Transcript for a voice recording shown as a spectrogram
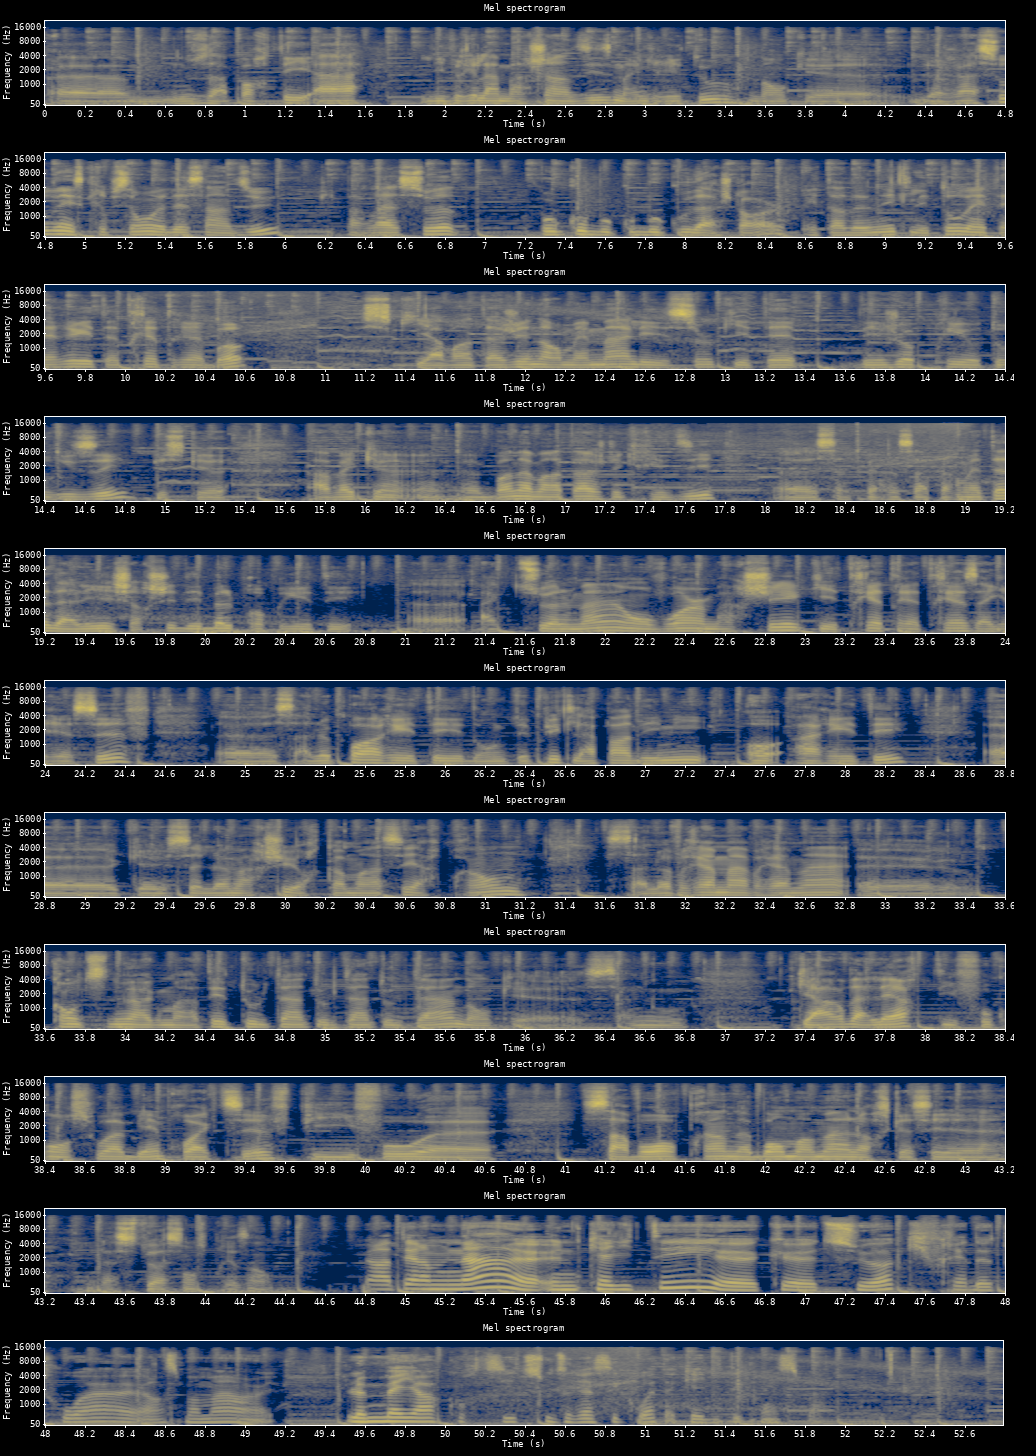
nous apporter à livrer la marchandise malgré tout. Donc, le ratio d'inscription est descendu, puis par la suite, beaucoup, beaucoup, beaucoup d'acheteurs, étant donné que les taux d'intérêt étaient très, très bas, ce qui avantageait énormément les ceux qui étaient déjà préautorisés, puisque avec un, bon avantage de crédit, euh, ça, permettait d'aller chercher des belles propriétés. Euh, actuellement, on voit un marché qui est très, très, très agressif. Euh, ça n'a pas arrêté. Donc, depuis que la pandémie a arrêté, que le marché a recommencé à reprendre, ça a vraiment, vraiment continué à augmenter tout le temps, tout le temps, tout le temps. Donc, ça nous garde alerte, il faut qu'on soit bien proactif, puis il faut euh, savoir prendre le bon moment lorsque c'est euh, la situation se présente. En terminant, euh, une qualité que tu as qui ferait de toi en ce moment le meilleur courtier, tu dirais c'est quoi ta qualité principale?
